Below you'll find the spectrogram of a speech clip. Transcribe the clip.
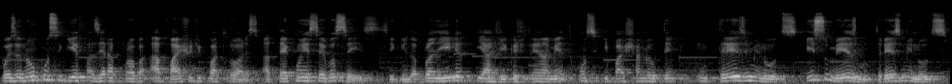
pois eu não conseguia fazer a prova abaixo de 4 horas, até conhecer vocês. Seguindo a planilha e as dicas de treinamento, consegui baixar meu tempo em 13 minutos. Isso mesmo, 13 minutos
